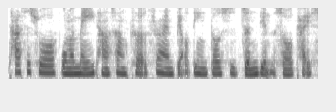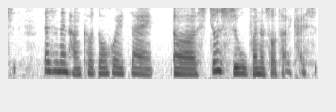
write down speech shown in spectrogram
他是说我们每一堂上课虽然表定都是整点的时候开始，但是那堂课都会在呃就是十五分的时候才会开始，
